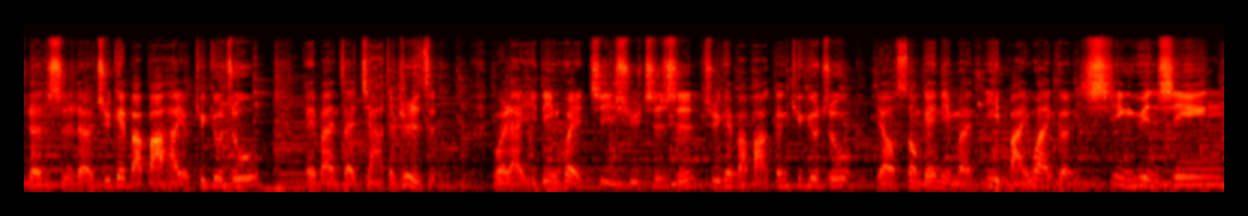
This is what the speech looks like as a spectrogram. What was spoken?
认识了 GK 爸爸还有 QQ 猪陪伴在家的日子，未来一定会继续支持 GK 爸爸跟 QQ 猪，要送给你们一百万个幸运星。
